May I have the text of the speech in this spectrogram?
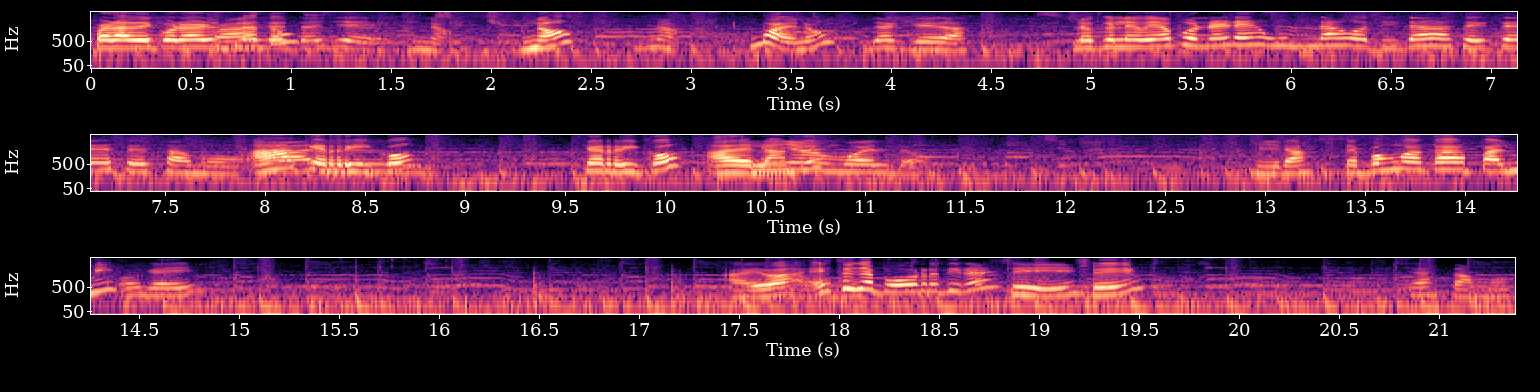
para decorar el Para plato? detalle, no, ¿No? no, Bueno. ya queda. Lo que le voy a poner es unas gotitas de aceite de sésamo. Ah, qué rico. Qué rico. Adelante. niño envuelto. Mira, te pongo acá, Palmi. Ok. Ahí va. ¿Esto ya puedo retirar? Sí, Sí. ya estamos.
